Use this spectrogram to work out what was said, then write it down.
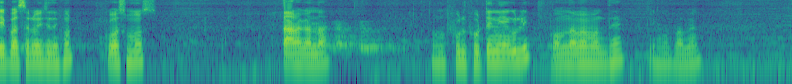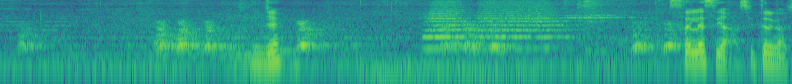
এই পাশে রয়েছে দেখুন, কসমস, তারাগাঁদা। ফুল ফোটেনি এগুলি, কম দামের মধ্যে এখানে পাবেন। যে, সেলেসিয়া, শীতের গাছ।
